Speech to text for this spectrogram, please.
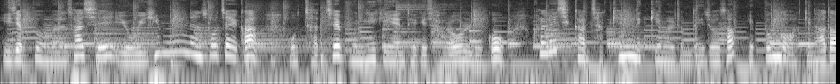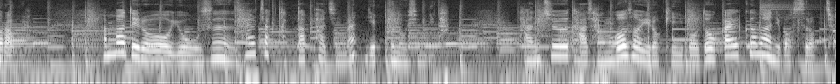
이 제품은 사실 요 힘 있는 소재가 옷 자체 분위기엔 되게 잘 어울리고 클래식한 자켓 느낌을 좀 내줘서 예쁜 것 같긴 하더라고요. 한마디로 이 옷은 살짝 답답하지만 예쁜 옷입니다. 단추 다 잠궈서 이렇게 입어도 깔끔하니 멋스럽죠.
